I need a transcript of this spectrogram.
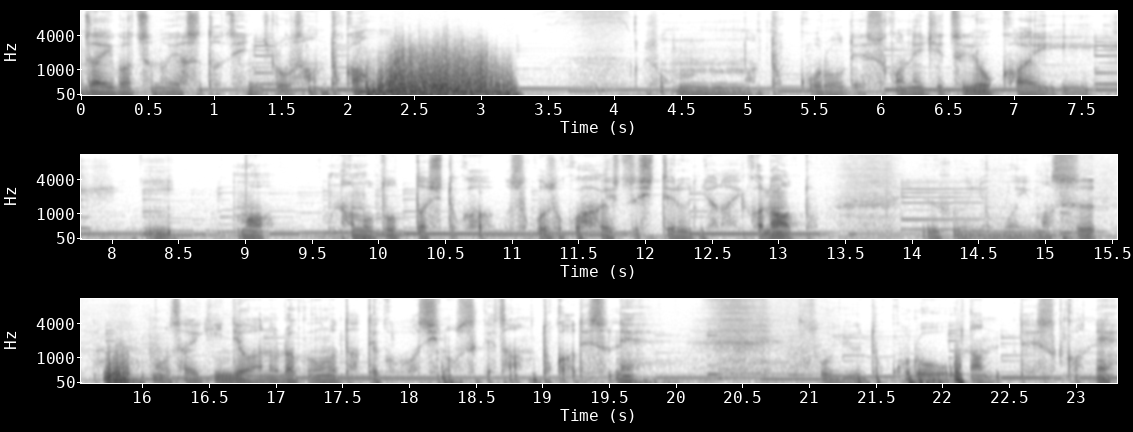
財閥の安田善次郎さんとか。そんなところですかね実業界にまあ名の取った人がそこそこ輩出してるんじゃないかなと。いうふうに思います。もう最近ではあの落語の立川志の輔さんとかですね。そういうところなんですかね。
